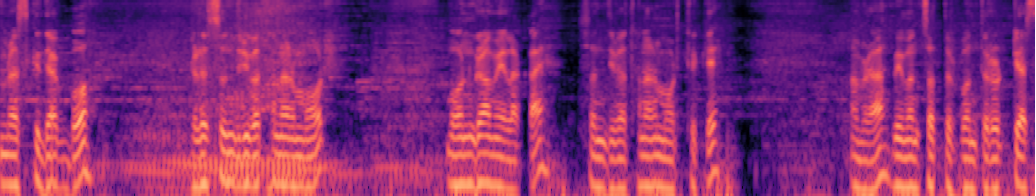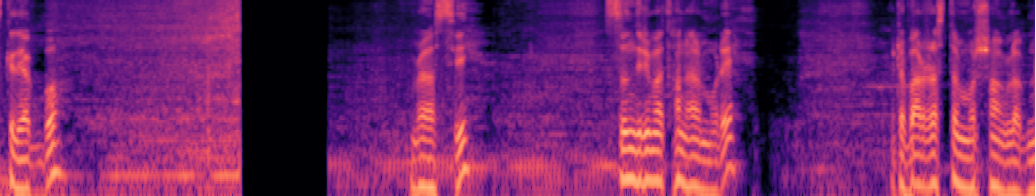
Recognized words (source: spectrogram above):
আমরা আজকে দেখব এটা চন্দ্রিবা থানার মোড়, বনগ্রাম এলাকায়। চন্দ্রিবা থানার মোড় থেকে আমরা বিমান চত্বর পর্যন্ত রোডটি আজকে দেখব। আমরা আছি চন্দ্রিমা থানার মোড়ে। এটা বারো রাস্তার মোড় সংলগ্ন।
